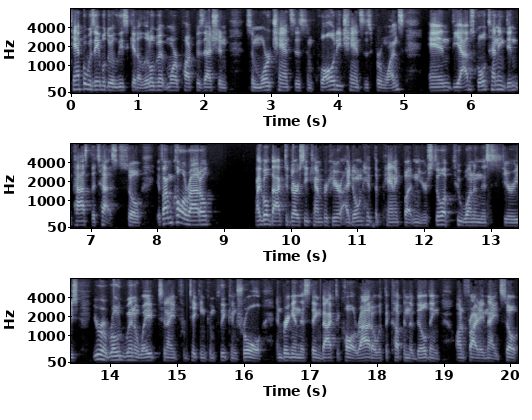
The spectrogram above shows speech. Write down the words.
Tampa was able to at least get a little bit more puck possession, some more chances, some quality chances for once. And the Avs goaltending didn't pass the test. So if I'm Colorado, I go back to Darcy Kuemper here. I don't hit the panic button. You're still up 2 1 in this series. You're a road win away tonight from taking complete control and bringing this thing back to Colorado with the cup in the building on Friday night. So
